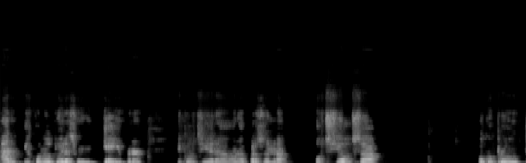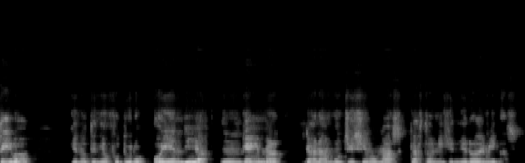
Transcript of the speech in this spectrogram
antes, cuando tú eras un gamer, te consideraba una persona ociosa, poco productiva, que no tenía futuro. Hoy en día, un gamer gana muchísimo más que hasta un ingeniero de minas.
